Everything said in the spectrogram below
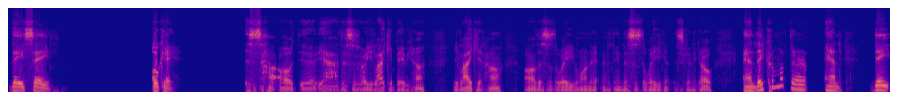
they say, "Okay, this is how. Oh, yeah, yeah, this is how you like it, baby, huh? You like it, huh? Oh, this is the way you want it and everything. This is the way you can, it's going to go." And they come up there and they,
